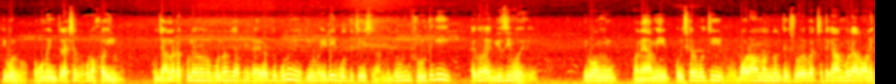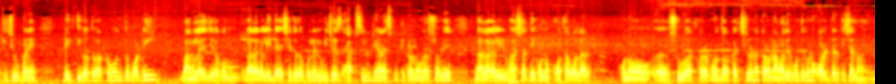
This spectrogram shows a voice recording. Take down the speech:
কী বলব, কখনো ইন্টারাকশান কখনো হয়নি। জানলাটা খুলে আমি বললাম যে, আপনি ড্রাইভারকে বলুন কী এটাই বলতে চেয়েছিলাম। কিন্তু উনি শুরু থেকেই একদম অ্যাবিউজিভ হয়ে গেলেন। এবং মানে আমি পরিষ্কার বলছি, বরাহ নন্দন থেকে সুরয় বাচ্চা থেকে আরম্ভ করে আরও অনেক কিছু মানে ব্যক্তিগত আক্রমণ তো বটেই। বাংলায় যেরকম গালাগালি দেয়, সেটা তো করলেন উইচ ওয়াজ অ্যাবসলিউটলি আনএক্সপেক্টেড কারণ ওনার সঙ্গে গালাগালির ভাষাতে কোনো কথা বলার কোনো শুরুয়াত করার কোনো দরকার ছিল না, কারণ আমাদের মধ্যে কোনো অল্টারকেশন হয়নি।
